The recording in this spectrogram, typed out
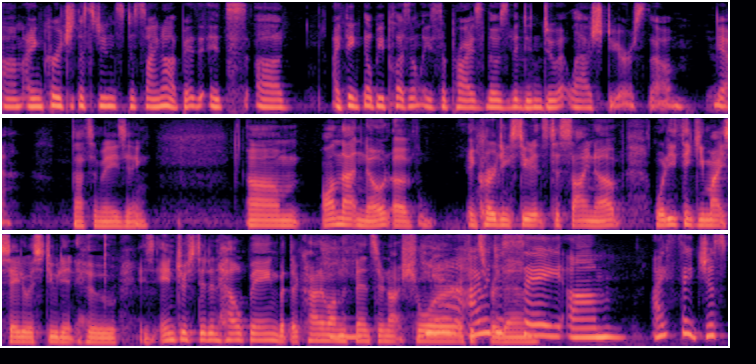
um, I encourage the students to sign up. It, it's, uh, I think they'll be pleasantly surprised, those that didn't do it last year. So, yeah. That's amazing. Um, on that note of encouraging students to sign up, what do you think you might say to a student who is interested in helping, but they're kind of on the fence, they're not sure yeah, if it's for them. I would just them? say, um, I say just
